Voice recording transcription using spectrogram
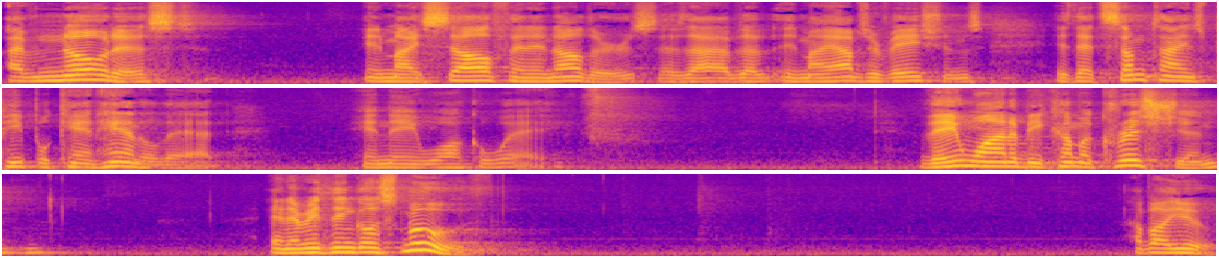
I've noticed in myself and in others, as I've, in my observations, is that sometimes people can't handle that and they walk away. They want to become a Christian and everything goes smooth. How about you?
